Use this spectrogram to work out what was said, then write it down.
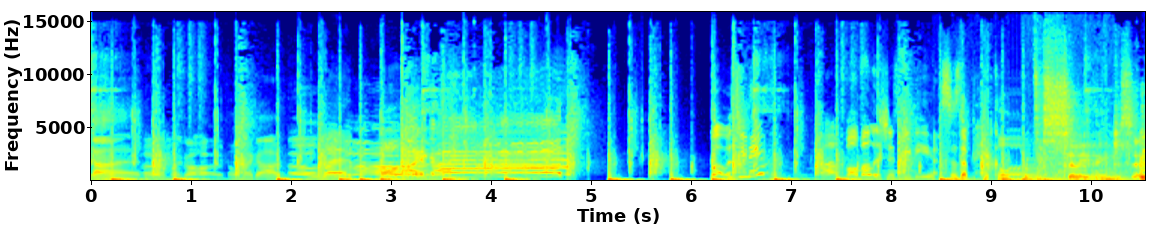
playing on? Oh my god. Oh my god. Oh my Let's- god. Oh my god! What was your name? Um, Bulbalicious BD. This is a piccolo. Silly thing to say.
